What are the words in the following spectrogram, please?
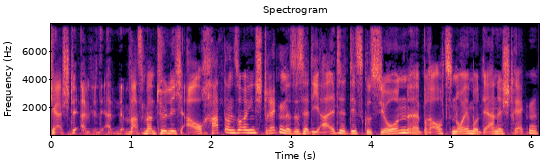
Ja, äh, was man natürlich auch hat an solchen Strecken, das ist ja die alte Diskussion, äh, braucht es neue moderne Strecken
